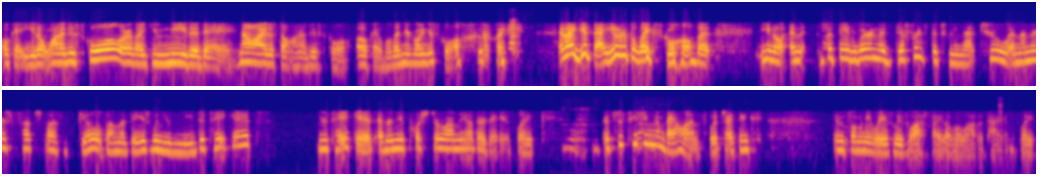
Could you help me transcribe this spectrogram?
Okay you don't want to do school or like you need a day? No i just don't want to do school. Okay well then you're going to school. Like and i get that. You don't have to like school but you know and but they learn the difference between that too and then there's such less guilt on the days when you need to take it. You take it and then you push through on the other days like. It's just teaching them balance which i think in so many ways we've lost sight of a lot of times like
